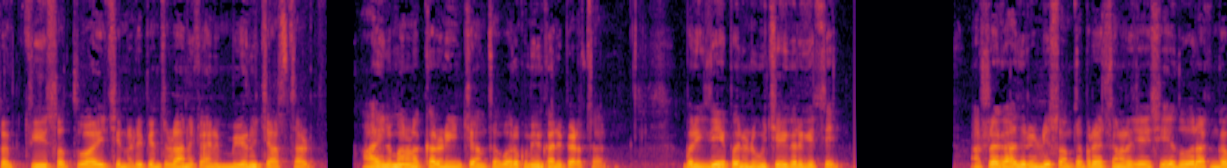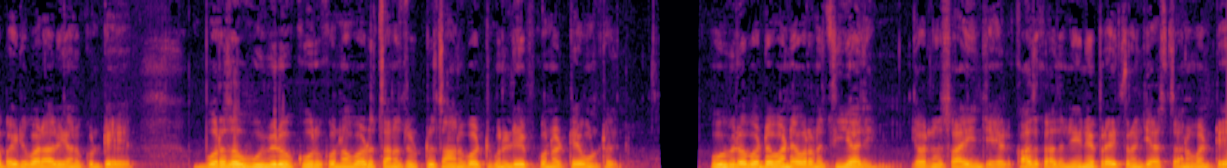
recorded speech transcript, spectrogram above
శక్తి సత్వ ఇచ్చి నడిపించడానికి ఆయన మేలు చేస్తాడు. ఆయన మనల్ని కరుణించేంత వరకు మేము కనిపెడతాను మరి ఇదే పని నువ్వు చేయగలిగితే? అట్లా కాదులేండి సొంత ప్రయత్నాలు చేసి ఏదో రకంగా బయటపడాలి అనుకుంటే బురద ఊబిలో కూరుకున్నవాడు తన చుట్టూ తాను పట్టుకుని లేపుకున్నట్టే ఉంటుంది. ఊబిలో పడ్డవాడిని ఎవరైనా తీయాలి ఎవరైనా సాయం చేయాలి. కాదు కాదు నేనే ప్రయత్నం చేస్తాను అంటే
